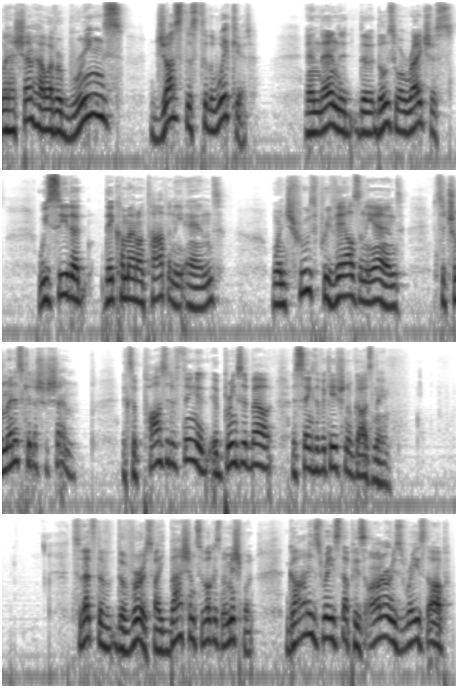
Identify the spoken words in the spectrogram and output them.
When Hashem, however, brings justice to the wicked, and then the, the, those who are righteous, we see that they come out on top in the end. When truth prevails in the end, it's a tremendous Kiddush Hashem. It's a positive thing. It, it brings about a sanctification of God's name. So that's the the verse. God is raised up. His honor is raised up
